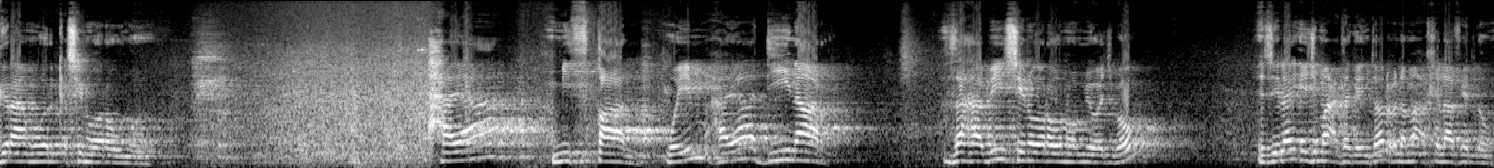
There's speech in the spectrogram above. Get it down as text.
ግራም ወርቅ ሲኖረው ነው? ሀያ ሚስቃል ወይም ሀያ ዲናር ዘሀቢ ሲኖረው ነው የሚወጅበው። እዚህ ላይ ኢጅማዕ ተገኝቷል። ዑለማ ኪላፍ የለውም።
